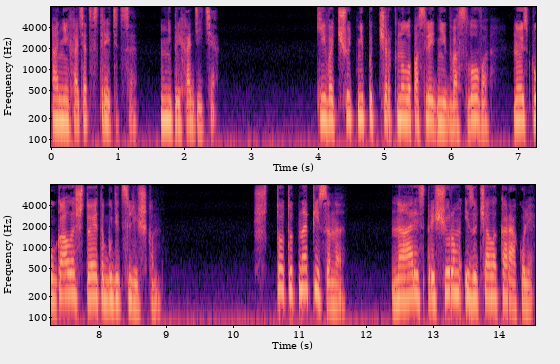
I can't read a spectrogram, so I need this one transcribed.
Они хотят встретиться. Не приходите». Кива чуть не подчеркнула последние два слова, но испугалась, что это будет слишком. «Что тут написано?» Наари с прищуром изучала каракули.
